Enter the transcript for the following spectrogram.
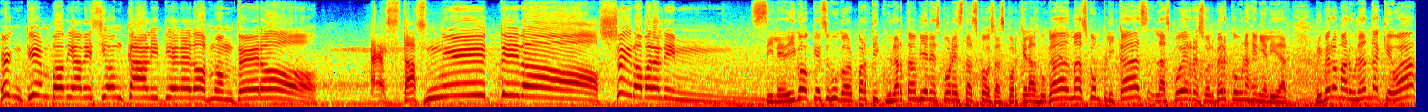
En tiempo de adición Cali tiene dos Montero. Estás nítido. Cero para el DIM. Si le digo que es un jugador particular también es por estas cosas, porque las jugadas más complicadas las puede resolver con una genialidad. Primero Marulanda que va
